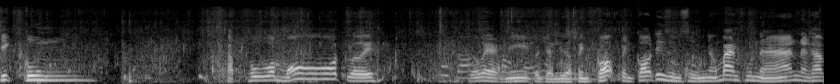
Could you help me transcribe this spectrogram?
จิกกุงขับทัวหมดเลยแล้วแวกนี้ก็จะเหลือเป็นเกาะเป็นเกาะที่สูงๆอย่างบ้านคุณหนานนะครับ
